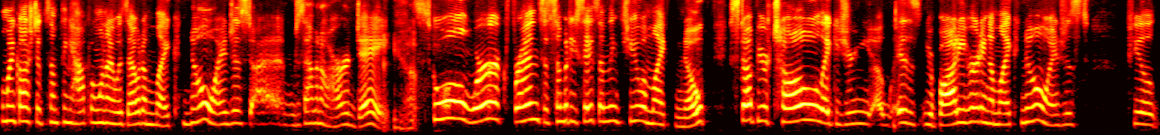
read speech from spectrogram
oh my gosh, did something happen when I was out? I'm like, no, I just, I'm just having a hard day. Yeah. School, work, friends. Did somebody say something to you? I'm like, nope. Stub your toe. Like, is your, is your body hurting? I'm like, no, I just feel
